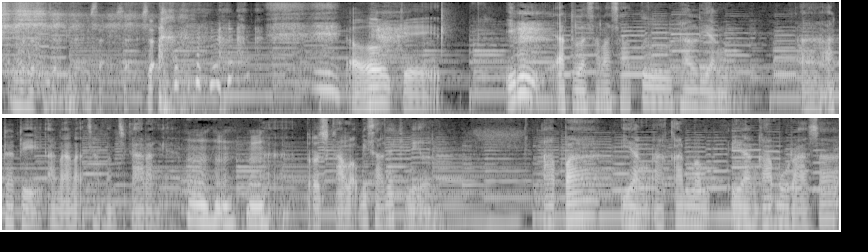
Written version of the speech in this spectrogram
bisa bisa bisa bisa, bisa. Oke. Ini adalah salah satu hal yang uh, ada di anak-anak zaman sekarang ya. Hmm, hmm, hmm. Nah, terus kalau misalnya gini, apa yang akan mem- yang kamu rasa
